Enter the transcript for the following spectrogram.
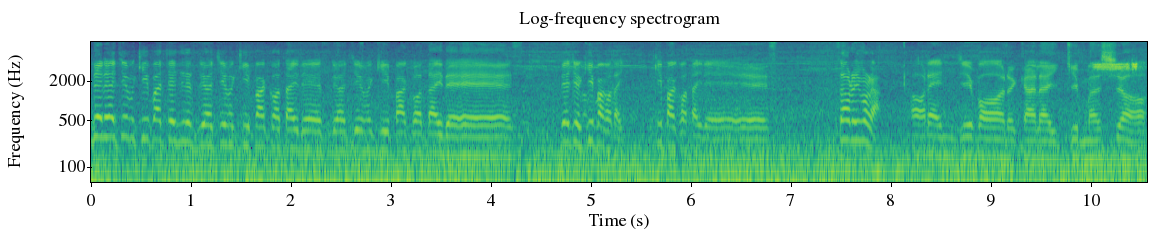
で両チームキーパーチェンジです。両チームキーパー交代です。両チームキーパー交代です。両チームキーパー交代。キーパー交代です。さあオレンジボールオレンジボールからいきましょ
